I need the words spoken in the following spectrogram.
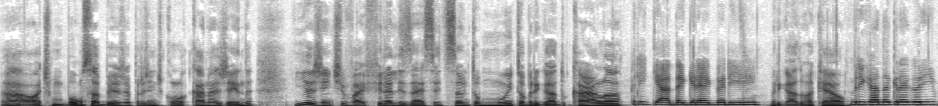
Ah, ótimo. Bom saber já para a gente colocar na agenda. E a gente vai finalizar essa edição. Então, muito obrigado, Carla. Obrigada, Gregory. Obrigado, Raquel. Obrigada, Gregory.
